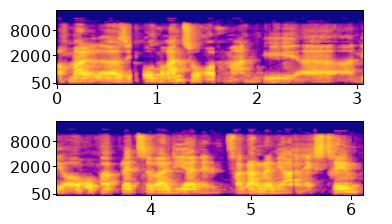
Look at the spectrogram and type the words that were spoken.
nochmal äh, sich oben ranzurobben an die, äh, an die Europaplätze, weil die ja in den vergangenen Jahren extrem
